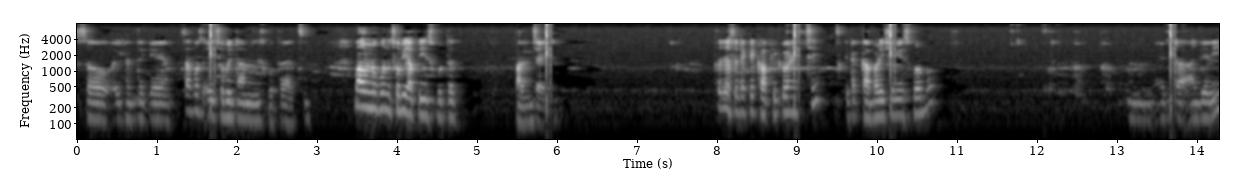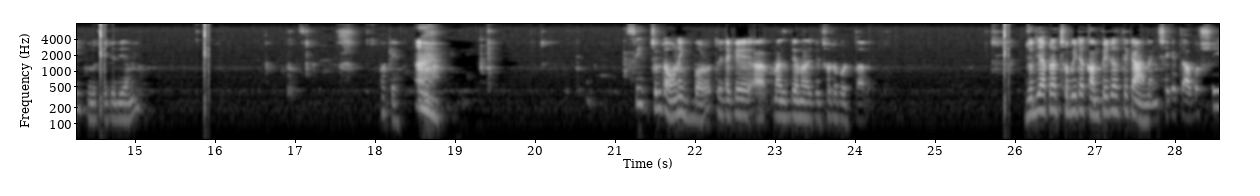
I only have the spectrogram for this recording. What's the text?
সো এখান থেকে সাপোজ এই ছবিটা আমি ইউজ করতে যাচ্ছি। বা অন্য কোনো ছবি আপনি ইউজ করতে পারেন চাইলে। তো জাস্ট এটাকে কপি করে নিচ্ছি। এটা কাভার হিসেবে ইউজ করব। এটা আগেরই গুলো কেটে দিই আমি। ওকে সি ছবিটা অনেক বড়, তো এটাকে মাঝে আমাদেরকে ছোট করতে হবে। যদি আপনার ছবিটা কম্পিউটার থেকে আনেন, সেক্ষেত্রে অবশ্যই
